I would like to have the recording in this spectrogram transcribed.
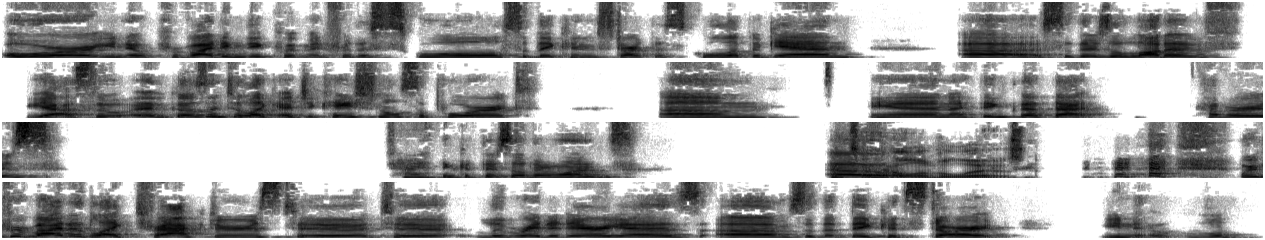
or, you know, providing the equipment for the school so they can start the school up again. Uh, so there's a lot of, yeah, so it goes into like educational support. Um, and I think that that covers, I'm trying to think if there's other ones. That's oh. a hell of a list. we provided like tractors to to liberated areas um, so that they could start you know well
